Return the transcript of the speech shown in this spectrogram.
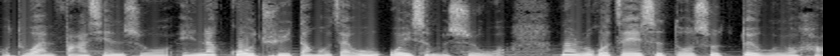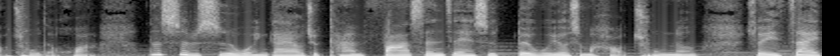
我突然发现说，诶，那过去当我在问为什么是我，那如果这些事都是对我有好处的话，那是不是我应该要去看发生这件事对我有什么好处呢？所以在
